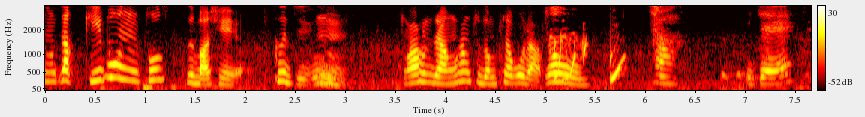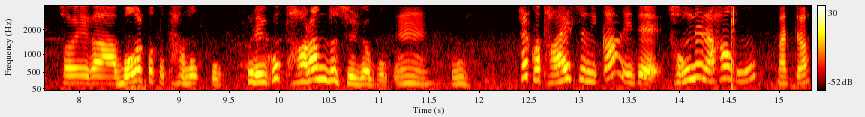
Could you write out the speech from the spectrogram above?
음, 딱 기본 토스트 맛이에요. 그지? 음. 아 근데 양상추 너무 최고다. 어. 자, 이제 저희가 먹을 것도 다 먹고 그리고 바람도 즐겨보고 음 할 거 다 했으니까 이제 정리를 하고 맞죠?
